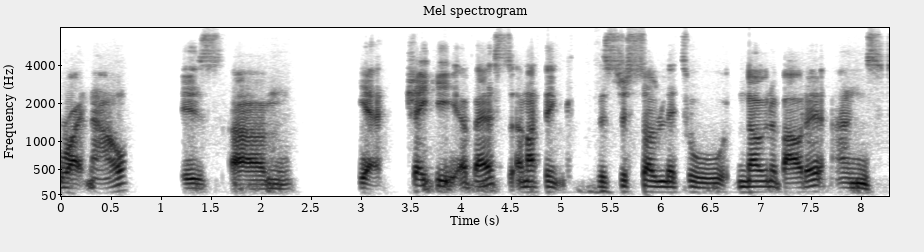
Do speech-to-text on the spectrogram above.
right now is um, yeah shaky at best and i think there's just so little known about it and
